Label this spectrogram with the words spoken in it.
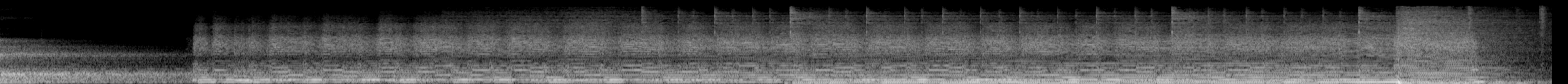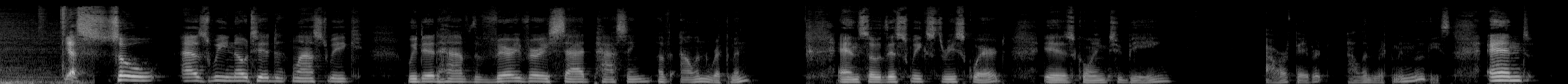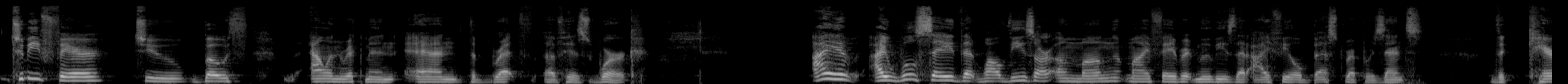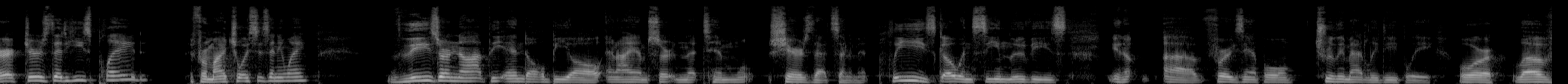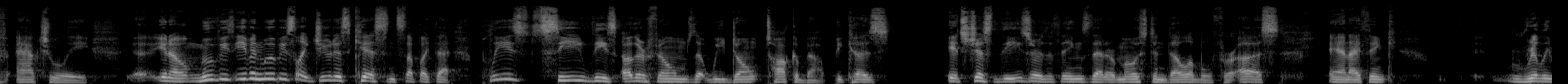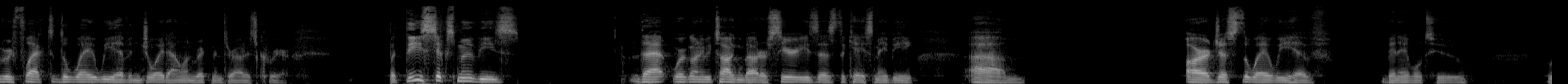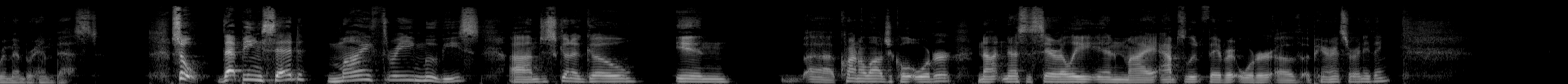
As we noted last week, we did have the very, very sad passing of Alan Rickman. And so this week's Three Squared is going to be our favorite Alan Rickman movies. And to be fair to both Alan Rickman and the breadth of his work, I I will say that while these are among my favorite movies that I feel best represent the characters that he's played, for my choices anyway, these are not the end all be all, and I am certain that Tim shares that sentiment. Please go and see movies, you know, uh, for example, Truly Madly Deeply or Love Actually. Uh, you know, movies, even movies like Judas Kiss and stuff like that. Please see these other films that we don't talk about because it's just these are the things that are most indelible for us. And I think really reflect the way we have enjoyed Alan Rickman throughout his career. But these six movies that we're going to be talking about, or series as the case may be, um, are just the way we have been able to remember him best. So, that being said, my three movies, I'm just going to go in uh, chronological order, not necessarily in my absolute favorite order of appearance or anything.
